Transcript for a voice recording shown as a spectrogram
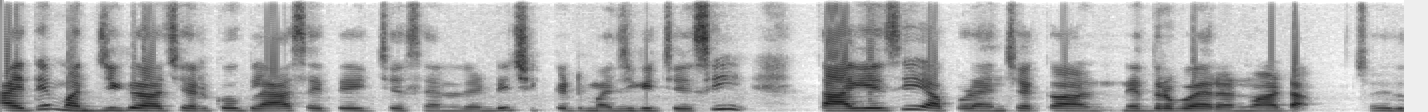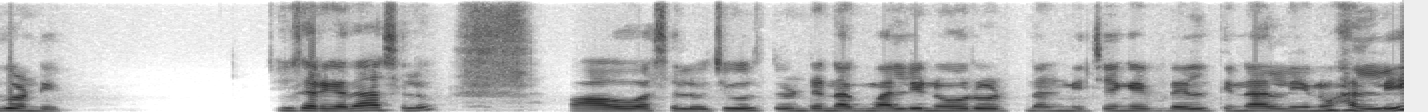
అయితే మజ్జిగ చెరుకు గ్లాస్ అయితే ఇచ్చేసానులేండి. చిక్కటి మజ్జిగ ఇచ్చేసి తాగేసి అప్పుడు ఎంచక్క నిద్రపోయారనమాట సో ఇదిగోండి. చూసారు కదా అసలు? వావ్ అసలు చూస్తుంటే నాకు మళ్ళీ నోరు ఊరుతుందండి. నిజంగా ఇప్పుడు వెళ్ళి తినాలి నేను మళ్ళీ.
